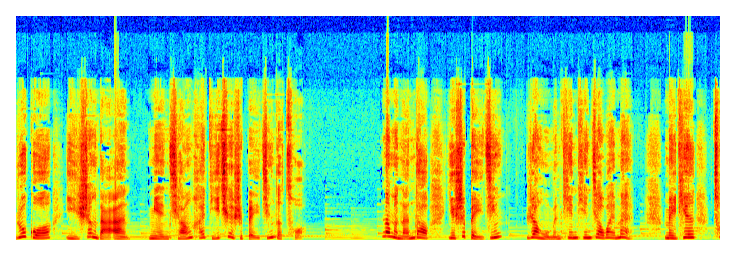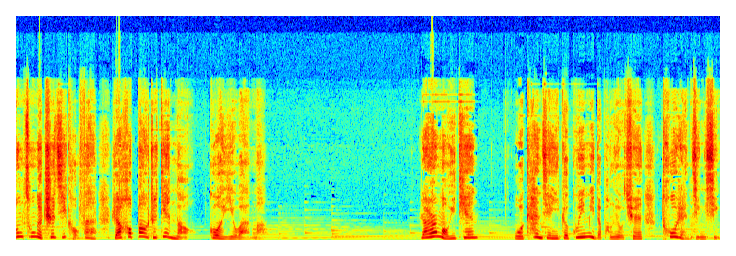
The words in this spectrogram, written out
如果以上答案勉强还的确是北京的错，那么难道也是北京让我们天天叫外卖，每天匆匆的吃几口饭，然后抱着电脑过一晚吗？然而某一天，我看见一个闺蜜的朋友圈，突然惊醒。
